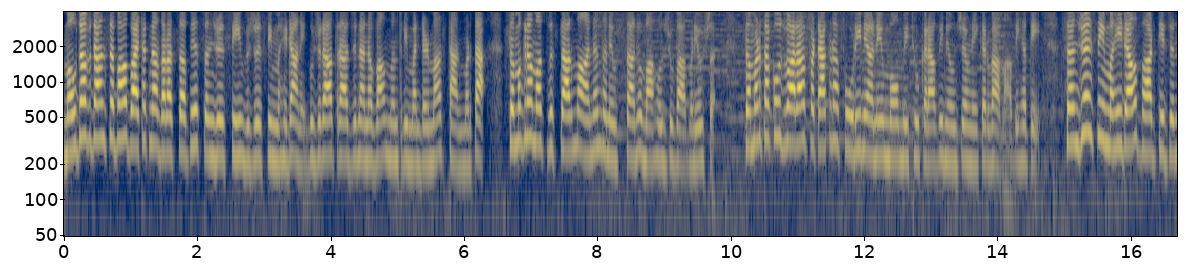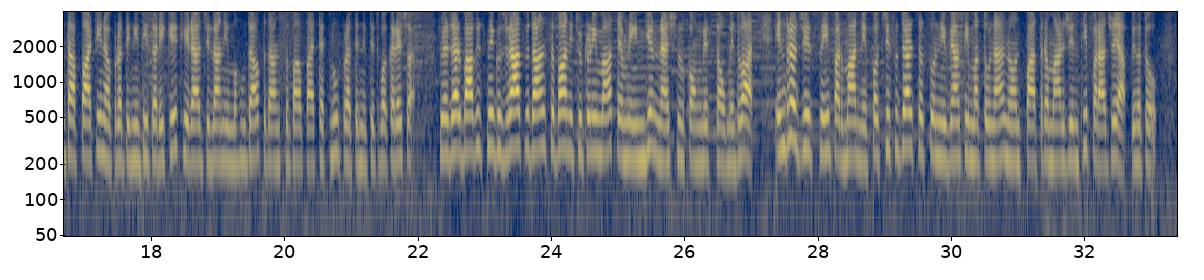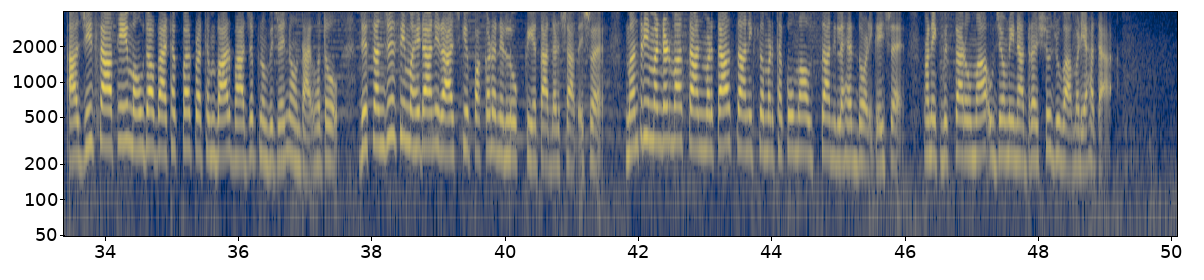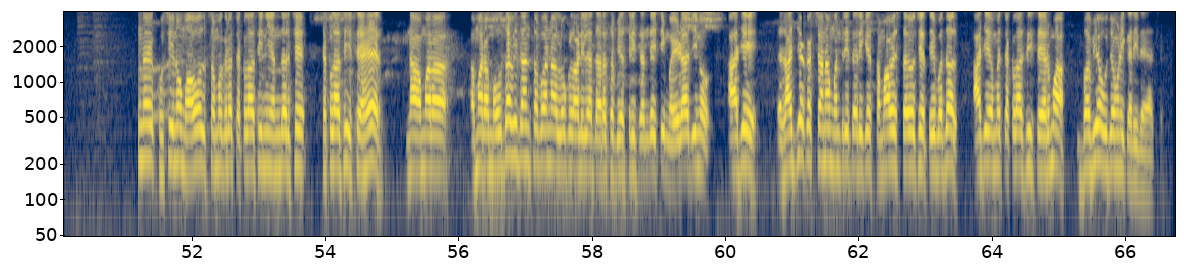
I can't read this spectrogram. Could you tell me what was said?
મહુધા વિધાનસભા બેઠકના ધારાસભ્ય સંજયસિંહ, વિજયસિંહ મહેડાને ગુજરાત રાજ્યના નવા મંત્રીમંડળમાં સ્થાન મળતા સમગ્ર મત વિસ્તારમાં આનંદ અને ઉત્સાહનો માહોલ જોવા મળ્યો છે. સમર્થકો દ્વારા ફટાકડા ફોડીને અને મોં મીઠું કરાવીને ઉજવણી કરવામાં આવી હતી. સંજયસિંહ મહિડા ભારતીય જનતા પાર્ટીના પ્રતિનિધિ તરીકે ખેડા જિલ્લાની મહુદા વિધાનસભા બેઠકનું પ્રતિનિધિત્વ કરે છે. બે હજાર બાવીસની ગુજરાત વિધાનસભાની ચૂંટણીમાં તેમણે ઇન્ડિયન નેશનલ કોંગ્રેસના ઉમેદવાર ઇન્દ્રજીતસિંહ પરમારને પચીસ હજાર છસો નેવ્યાસી મતોના નોંધપાત્ર માર્જિનથી પરાજય આપ્યો હતો. આ જીત સાથે મહુદા બેઠક પર પ્રથમવાર ભાજપનો વિજય નોંધાયો હતો, જે સંજયસિંહ મહેડાની રાજકીય પકડ અને લોકપ્રિયતા દર્શાવે છે. મંત્રીમંડળમાં સ્થાન મળતા સ્થાનિક સમર્થકોમાં ઉત્સાહની લહેર દોડી ગઈ છે અનેક વિસ્તારોમાં ઉજવણીના દ્રશ્યો જોવા મળ્યા હતા. ખુશીનો માહોલ સમગ્ર ચકલાસીની અંદર છે. ચકલાસી શહેરના અમારા અમારા મૌદા વિધાનસભાના લોકલાડીલા ધારાસભ્ય શ્રી સંજયસિંહ મહેડાજીનો આજે રાજ્ય કક્ષાના મંત્રી તરીકે સમાવેશ થયો છે. તે બદલ આજે અમે ચકલાસી શહેરમાં ભવ્ય ઉજવણી કરી રહ્યા છે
